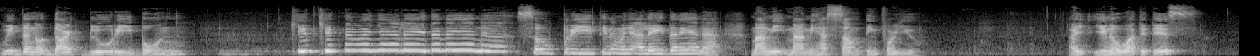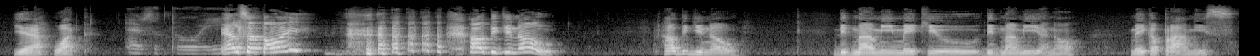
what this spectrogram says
With ano, dark blue ribbon. Cute-cute naman yung Aleida na yan ah. So pretty naman yung Aleida na yan ah. Mommy, mommy has something for you. Ay, you know what it is? Yeah, what? Elsa toy. Elsa toy? How did you know? How did you know? Did mommy make you did mommy ano make a promise?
